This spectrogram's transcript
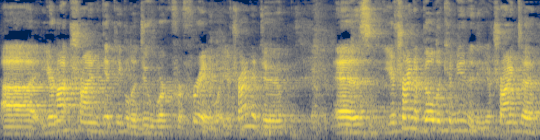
Uh, you're not trying to get people to do work for free. What you're trying to do is you're trying to build a community. You're trying to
